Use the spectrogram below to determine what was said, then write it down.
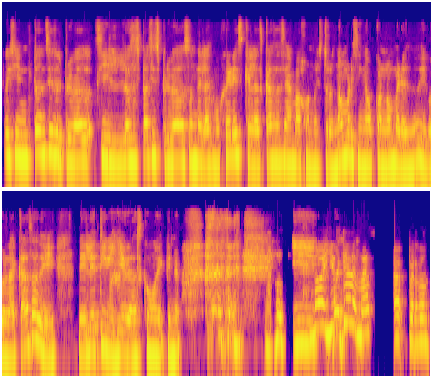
Pues si entonces el privado, si los espacios privados son de las mujeres, que las casas sean bajo nuestros nombres y no con números, ¿no? Digo, la casa de, de Leti Villegas, como de que no. y, no, y es que además, ah, perdón.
